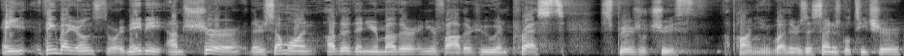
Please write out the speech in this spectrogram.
And you think about your own story. Maybe, I'm sure, there's someone other than your mother and your father who impressed spiritual truth upon you, whether it's a Sunday school teacher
